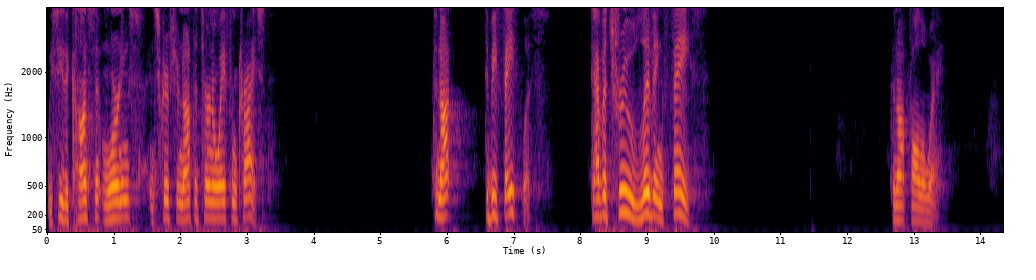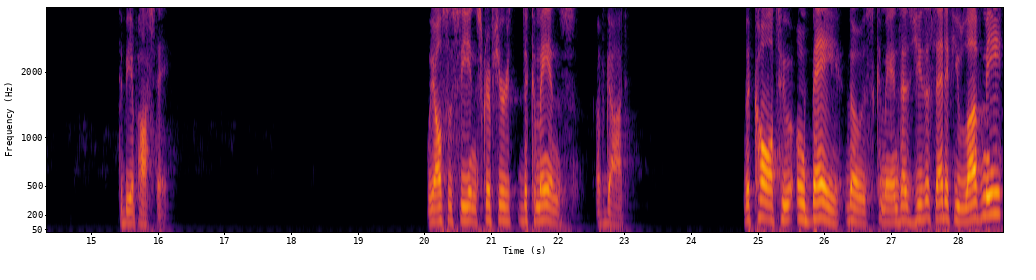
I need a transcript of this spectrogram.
We see the constant warnings in Scripture not to turn away from Christ, to not to be faithless, to have a true living faith, to not fall away, to be apostate. We also see in Scripture the commands of God. The call to obey those commands. As Jesus said, if you love me,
